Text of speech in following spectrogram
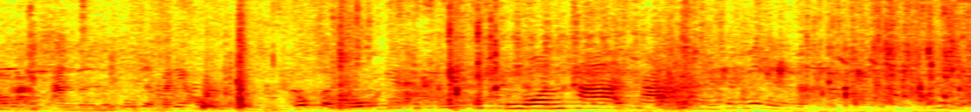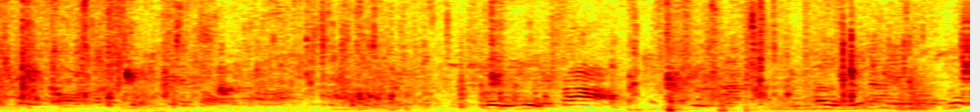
รอบหลังอีกอันหนึ่งคุณฟูยังไม่ได้ออกฟุกกับฟุกเนี่ยคุณมนค่ะชามนึงใช่ไหมหมูหมูค่ะหมูไม่ชิ้นลูกลูก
